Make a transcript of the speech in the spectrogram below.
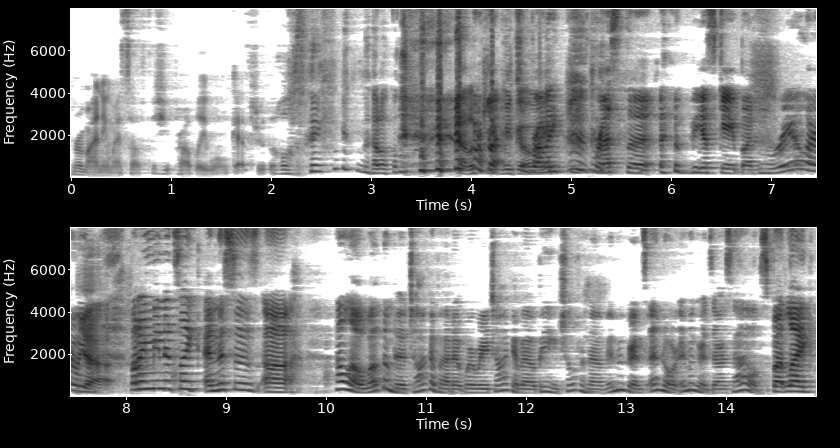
reminding myself that she probably won't get through the whole thing. that'll that'll keep me She'll going. probably press the the escape button real early. on. yeah. But I mean, it's like, and this is, uh, hello, welcome to Talk About It, where we talk about being children of immigrants and or immigrants ourselves. But like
